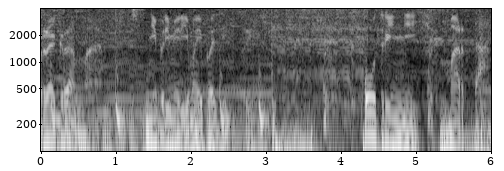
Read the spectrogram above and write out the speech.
Программа с непримиримой позицией. Утренний Мардан.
